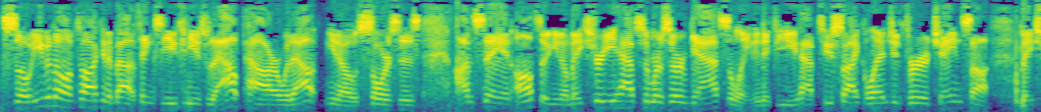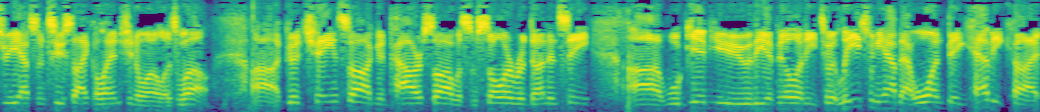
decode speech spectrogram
So even though I'm talking about things that you can use without power, without, you know, sources, I'm saying also, you know, make sure you have some reserve gasoline. And if you have two-cycle engine for a chainsaw, make sure you have some two-cycle engine oil as well. Uh, a good chainsaw, a good power saw with some solar redundancy uh, will give you the ability to at least least when you have that one big heavy cut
